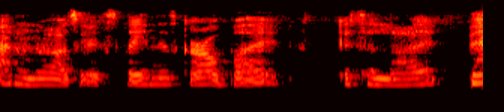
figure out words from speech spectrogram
I don't know how to explain this girl, but it's a lot,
